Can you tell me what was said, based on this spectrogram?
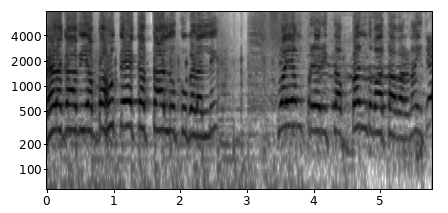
ಬೆಳಗಾವಿಯ ಬಹುತೇಕ ತಾಲೂಕುಗಳಲ್ಲಿ ಸ್ವಯಂ ಪ್ರೇರಿತ ಬಂದ್ ವಾತಾವರಣ ಇದೆ.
